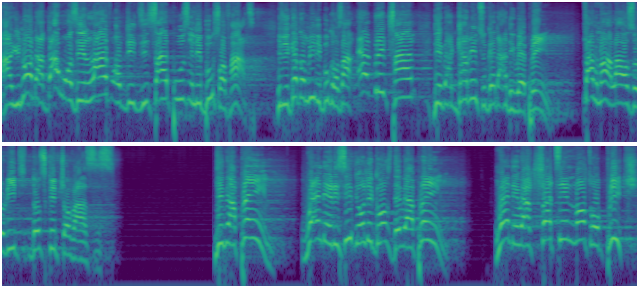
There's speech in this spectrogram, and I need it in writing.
And you know that that was the life of the disciples in the books of Acts. If you get to read the book of Acts, every time they were gathering together, they were praying. Time will not allow us to read those scripture verses. They were praying. When they received the Holy Ghost, they were praying. When they were threatening not to preach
